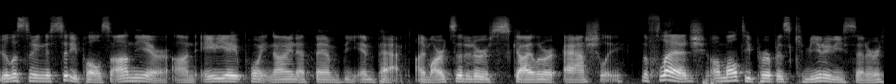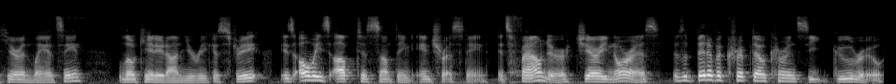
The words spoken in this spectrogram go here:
You're listening to City Pulse on the air on 88.9 FM The Impact. I'm arts editor Skylar Ashley. The Fledge, a multi purpose community center here in Lansing, located on Eureka Street, is always up to something interesting. Its founder, Jerry Norris, is a bit of a cryptocurrency guru.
